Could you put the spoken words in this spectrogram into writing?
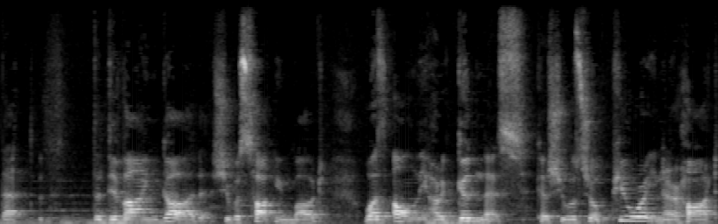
that the divine God she was talking about, was only her goodness, because she was so pure in her heart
